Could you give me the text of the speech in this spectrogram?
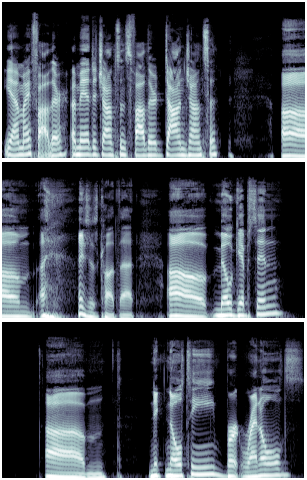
Yeah, my father. Amanda Johnson's father, Don Johnson. um I, I just caught that uh Mel Gibson um Nick Nolte Burt Reynolds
